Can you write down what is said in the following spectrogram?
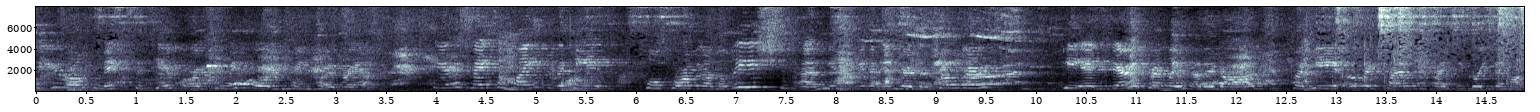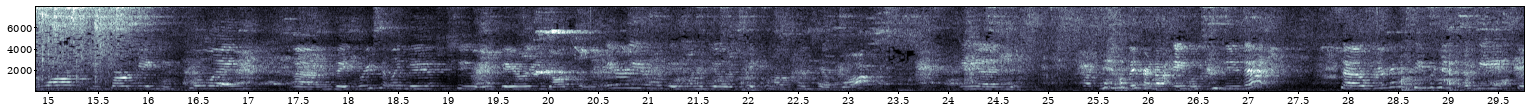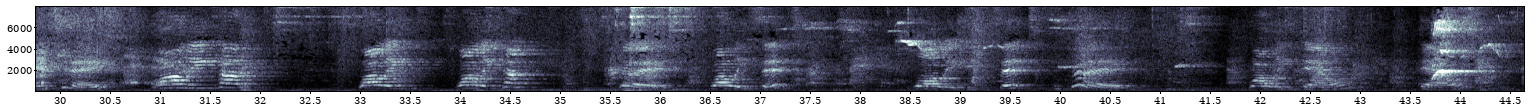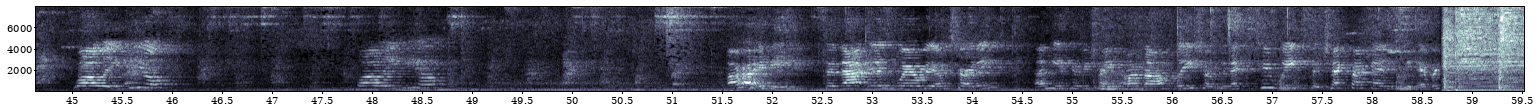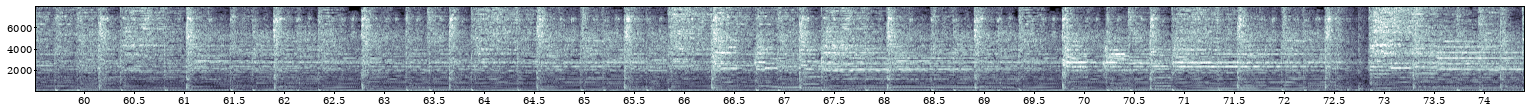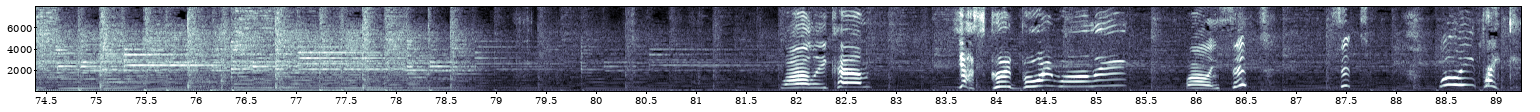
two-year-old mix that's here for our two-week board and train program. Here's main complaints that he pulls poorly on the leash. Um, he's even injured the shoulder. He is very friendly with other dogs, but he overexcitedly tries to greet them on walks. He's barking, he's pulling. Um, they've recently moved to a very dog-friendly area where they want to be able to take him on plenty of walks. And right now they are not able to do that. So we're going to see what his obedience is today. Wally, come. Wally, Wally, come. Good. Wally, sit. Wally, sit. Good. Wally, down, down. Wally, heel. Wally, heel. Alrighty, so that is where we are starting. Um, he's going to be trained on and off leash over the next two weeks, so check back in to see everything. Wally, come. Yes, good boy, Wally. Wally, sit. Sit. Wally, break.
